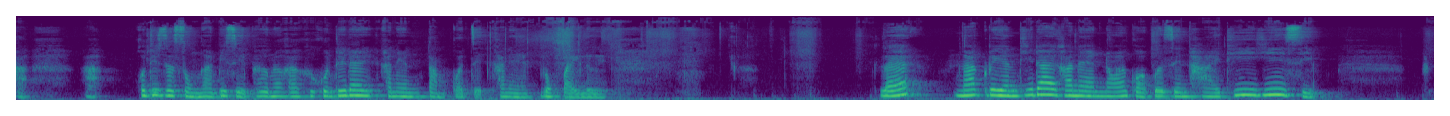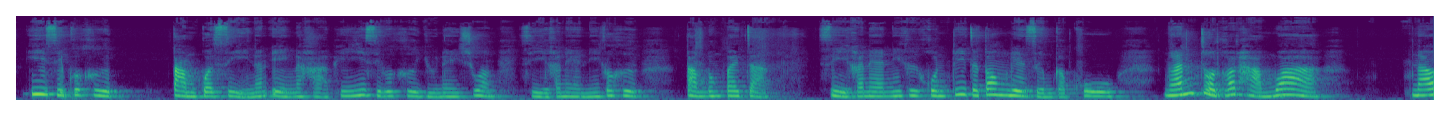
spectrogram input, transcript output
ค่ะคนที่จะส่งงานพิเศษเพิ่มนะคะ คือคนที่ได้คะแนนต่ำกว่า 7 คะแนนลงไปเลย และนักเรียนที่ได้คะแนนน้อยกว่าเปอร์เซ็นต์ไทยที่ 20 20 ก็คือต่ำกว่า 4 นั่นเองนะคะ P20 ก็คืออยู่ในช่วง 4 คะแนนนี้ก็คือ ต่ำลงไปจาก 4 คะแนนนี้คือคนที่จะต้องเรียนเสริมกับครู งั้นโจทย์เขาถามว่านัก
